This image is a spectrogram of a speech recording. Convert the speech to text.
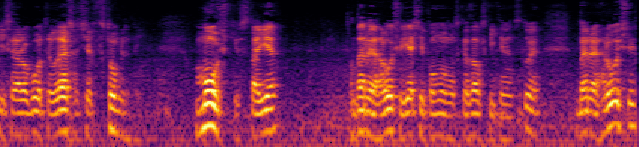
після роботи лежачи втомлений, мовчки встає, бере гроші, я ще, по-моєму, сказав, скільки він стоїть. Бере гроші,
